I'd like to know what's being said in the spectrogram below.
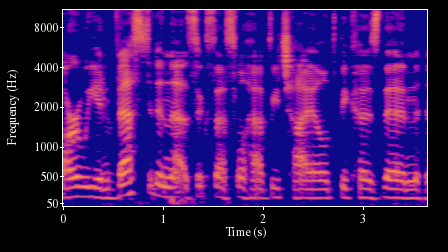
are we invested in that successful happy child? Because then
